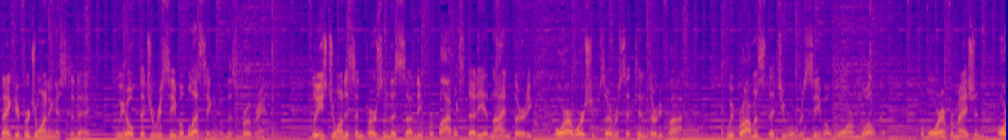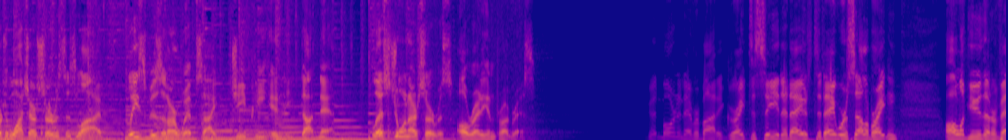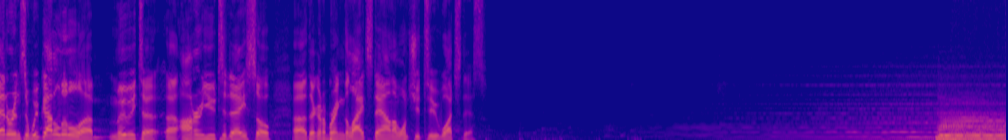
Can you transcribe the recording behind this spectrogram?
Thank you for joining us today. We hope that you receive a blessing from this program. Please join us in person this Sunday for Bible study at 9:30 or our worship service at 10:35. We promise that you will receive a warm welcome. For more information or to watch our services live, please visit our website gpindy.net. Let's join our service already in progress. Good morning, everybody. Great to see you today. Today we're celebrating all of you that are veterans, and we've got a little uh, movie to uh, honor you today. So uh, they're going to bring the lights down. I want you to watch this.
